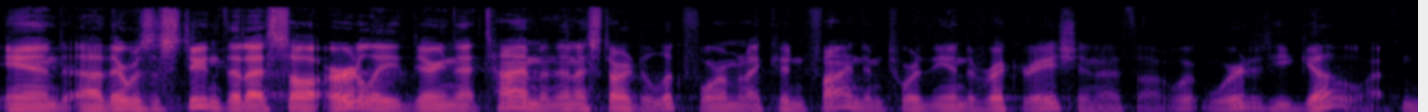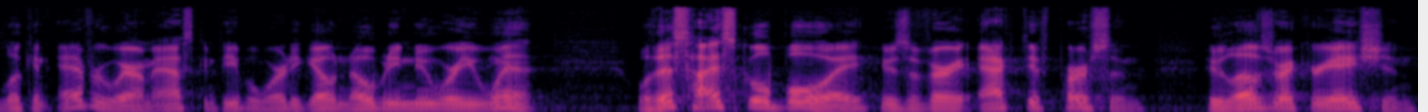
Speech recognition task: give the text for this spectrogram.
and uh, there was a student that I saw early during that time, and then I started to look for him, and I couldn't find him toward the end of recreation. I thought, where, where did he go? I'm looking everywhere. I'm asking people where he go. Nobody knew where he went. Well, this high school boy, who's a very active person who loves recreation,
